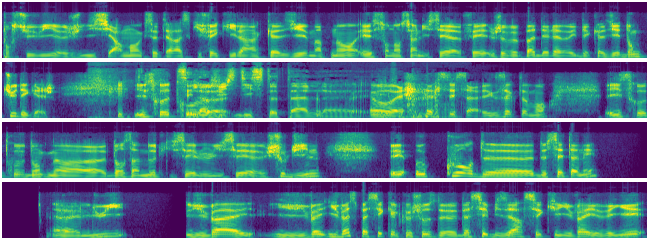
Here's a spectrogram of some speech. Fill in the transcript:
poursuivi judiciairement, etc. Ce qui fait qu'il a un casier maintenant et son ancien lycée a fait je veux pas d'élèves avec des casiers, donc tu dégages. Il se retrouve. C'est l'injustice totale. Euh, ouais, c'est ça, exactement. Et il se retrouve donc dans, dans un autre lycée, le lycée euh, Shujin. Et au cours de, cette année, euh, lui, il va, il, va, il va se passer quelque chose d'assez bizarre, c'est qu'il va éveiller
